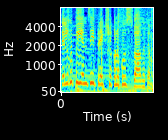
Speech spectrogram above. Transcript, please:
Telugu PMC ప్రేక్షకులకు స్వాగతం.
